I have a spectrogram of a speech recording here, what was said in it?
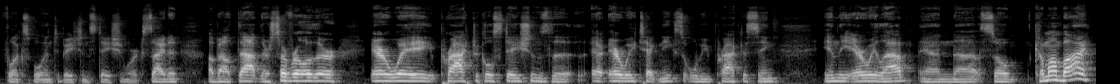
flexible intubation station. We're excited about that. There's several other airway practical stations, the airway techniques that we'll be practicing in the airway lab. And uh, so, come on by,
